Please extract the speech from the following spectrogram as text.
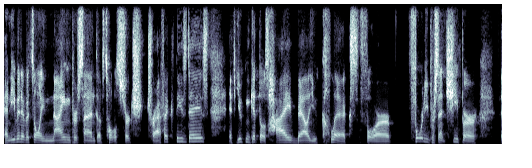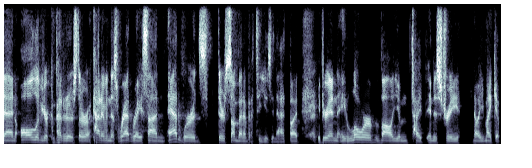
And even if it's only 9% of total search traffic these days, if you can get those high value clicks for 40% cheaper than all of your competitors that are kind of in this rat race on AdWords, there's some benefit to using that. But if you're in a lower volume type industry, you know, you might get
